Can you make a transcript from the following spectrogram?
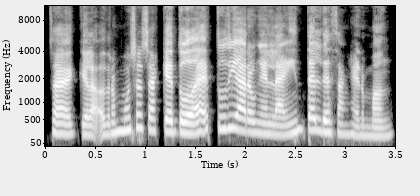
o sea, que las otras muchachas que todas estudiaron en la Intel de San Germán.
